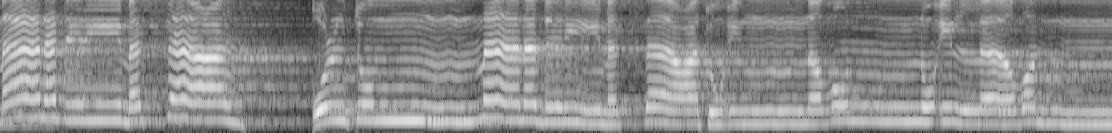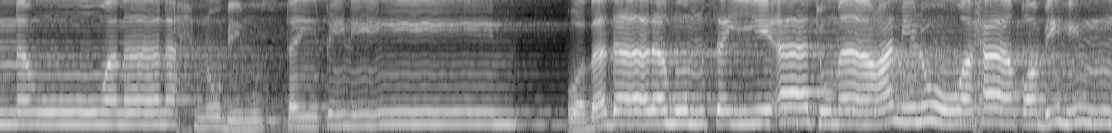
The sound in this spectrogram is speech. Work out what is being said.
ما ندري ما الساعة قلتم ما ندري ما الساعة إن نظن إلا ظنا وما نحن بمستيقنين وبدا لهم سيئات ما عملوا وحاق بهم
